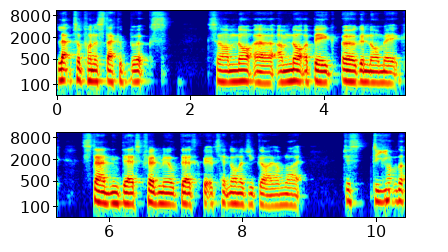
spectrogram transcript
laptop on a stack of books. So I'm not uh, I'm not a big ergonomic standing desk, treadmill desk, bit of technology guy. I'm like, just Do you- come, up with,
